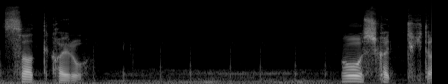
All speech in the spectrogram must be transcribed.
さあって帰ろう。おーし、帰ってきた。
